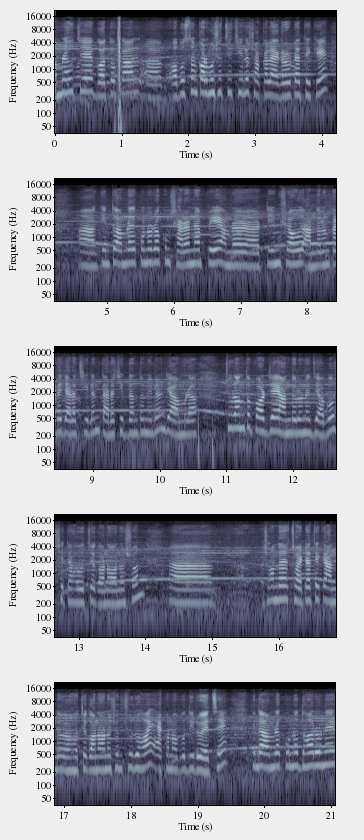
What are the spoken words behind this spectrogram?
আমরা হচ্ছে গতকাল অবস্থান কর্মসূচি ছিল সকাল এগারোটা থেকে কিন্তু আমরা কোনো রকম সাড়া না পেয়ে আমরা টিম সহ আন্দোলনকারী যারা ছিলেন তারা সিদ্ধান্ত নিলেন যে আমরা চূড়ান্ত পর্যায়ে আন্দোলনে যাব, সেটা হচ্ছে গণ অনশন। সন্ধ্যা ছয়টা থেকে আন্দোলন হচ্ছে গণ অনশন শুরু হয়, এখন অবধি রয়েছে। কিন্তু আমরা কোনো ধরনের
